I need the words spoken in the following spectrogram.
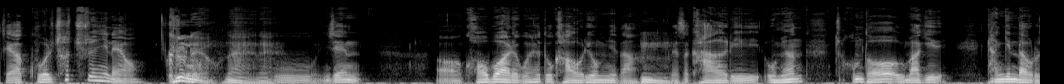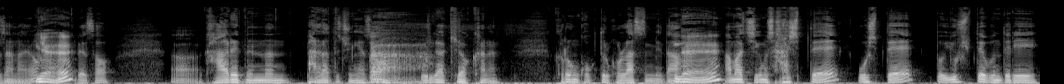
제가 9월 첫 출연이네요. 그러네요. 네, 네. 우, 이젠 어, 거부하려고 해도 가을이 옵니다. 음. 그래서 가을이 오면 조금 더 음악이 당긴다 고 그러잖아요. 예. 그래서 어, 가을에 듣는 발라드 중에서 아. 우리가 기억하는 그런 곡들 골랐습니다. 네. 아마 지금 40대, 50대 또 60대 분들이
